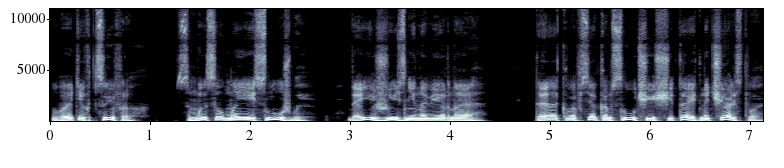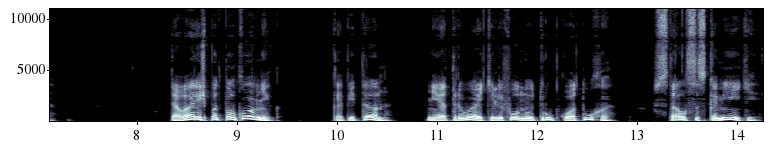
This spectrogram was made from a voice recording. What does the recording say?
В этих цифрах смысл моей службы, да и жизни, наверное. Так, во всяком случае, считает начальство. Товарищ подполковник! Капитан, не отрывая телефонную трубку от уха, встал со скамейки.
